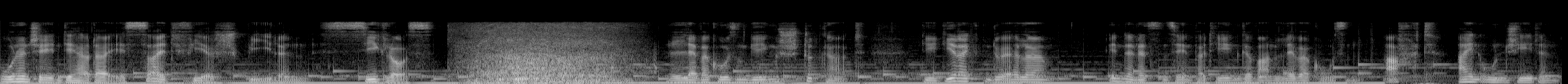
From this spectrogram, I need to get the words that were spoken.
Unentschieden. Die Hertha ist seit vier Spielen sieglos. Leverkusen gegen Stuttgart. Die direkten Duelle in den letzten zehn Partien gewann Leverkusen acht, ein Unentschieden,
